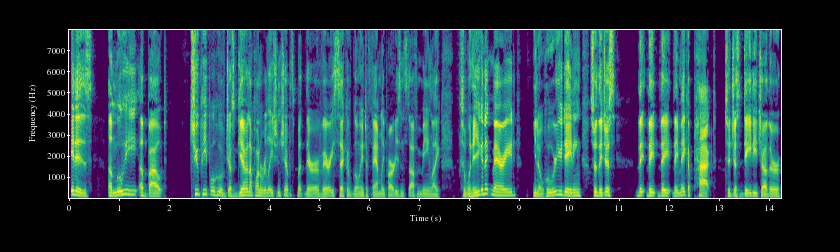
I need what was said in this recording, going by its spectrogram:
it is a movie about two people who have just given up on relationships but they're very sick of going to family parties and stuff and being like so when are you to get married? You know who are you dating? So they just they they they they make a pact to just date each other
